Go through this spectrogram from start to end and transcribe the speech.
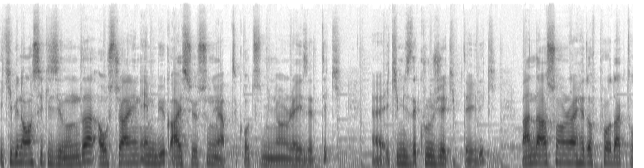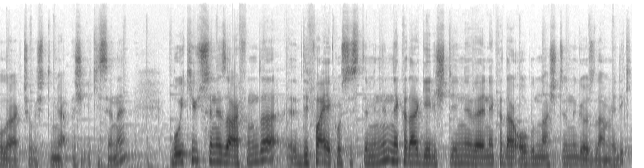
2018 yılında Avustralya'nın en büyük ICO'sunu yaptık. 30 milyon raise ettik. Ee, İkimiz de kurucu ekipteydik. Ben daha sonra Head of Product olarak çalıştım yaklaşık 2 sene. Bu 2-3 sene zarfında e, DeFi ekosisteminin ne kadar geliştiğini ve ne kadar olgunlaştığını gözlemledik.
